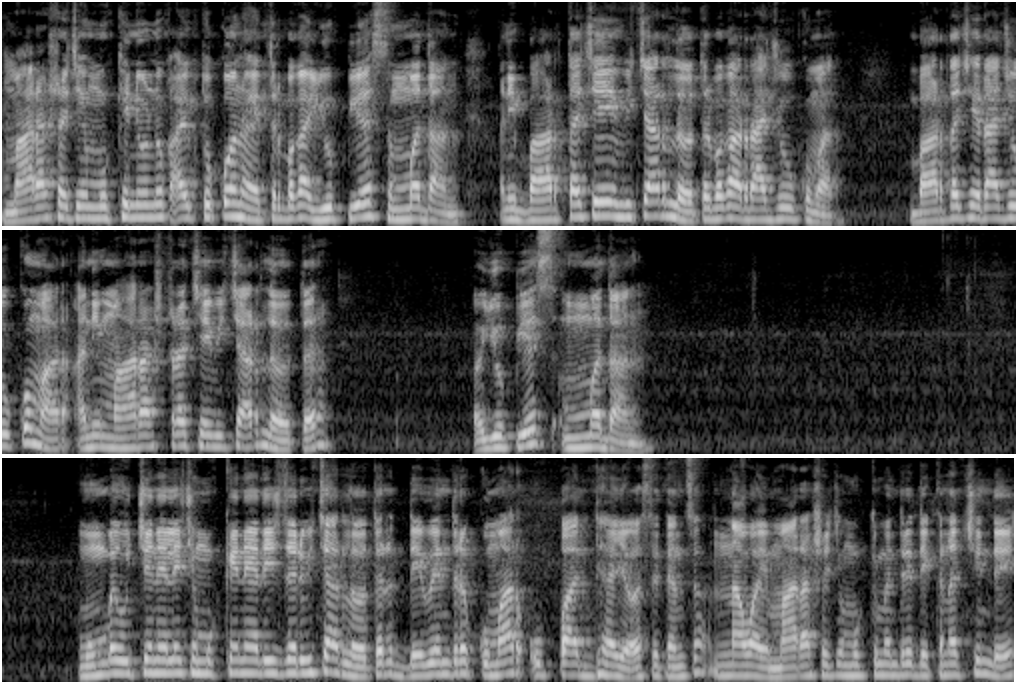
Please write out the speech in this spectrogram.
महाराष्ट्राचे मुख्य निवडणूक आयुक्त कोण आहेत? तर बघा यू पी एस मदान आणि भारताचे विचारलं तर बघा राजीव कुमार. भारताचे राजीव कुमार आणि महाराष्ट्राचे विचारलं तर U P S Madan Mumbai उच्च न्यायालयाचे मुख्य न्यायाधीश जर विचारलं तर देवेंद्र कुमार उपाध्याय असं त्यांचं नाव आहे. महाराष्ट्राचे मुख्यमंत्री एकनाथ शिंदे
